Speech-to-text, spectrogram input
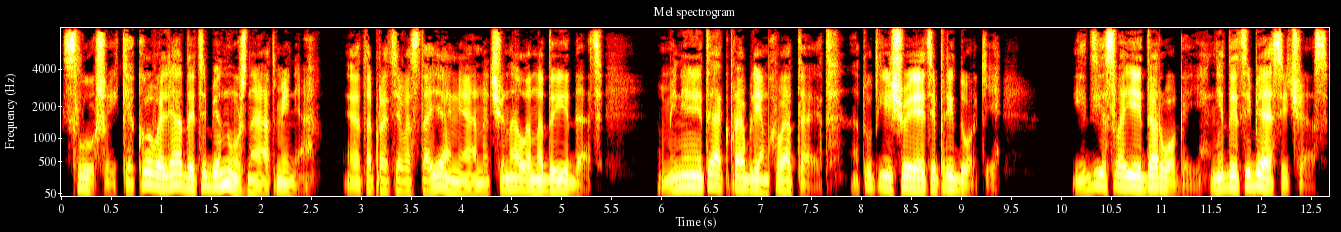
Слушай, какого ляда тебе нужно от меня? Это противостояние начинало надоедать. У меня и так проблем хватает, а тут еще и эти придурки. Иди своей дорогой, не до тебя сейчас.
